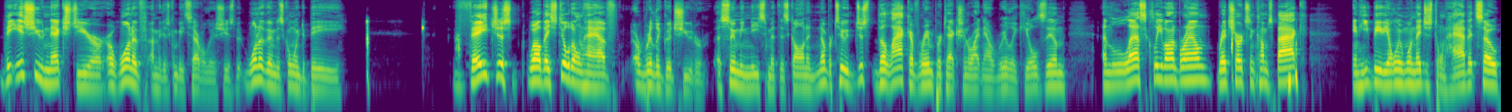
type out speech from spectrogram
The issue next year, or one of, I mean, there's going to be several issues, but one of them is going to be they just, well, they still don't have a really good shooter, assuming Nesmith is gone. And number two, just the lack of rim protection right now really kills them unless Clevon Brown redshirts and comes back, and he'd be the only one. They just don't have it. So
